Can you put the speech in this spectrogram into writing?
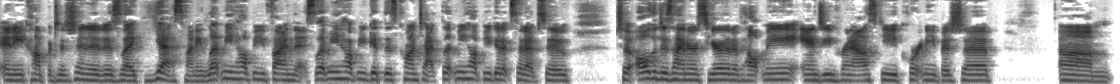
any competition. It is like, yes, honey, let me help you find this. Let me help you get this contact. Let me help you get it set up. So to all the designers here that have helped me, Angie Hranowsky, Courtney Bishop, um,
